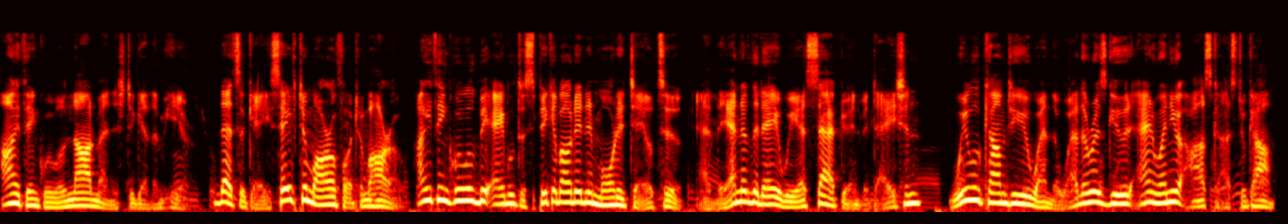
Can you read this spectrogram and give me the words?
I think we will not manage to get them here. That's okay, save tomorrow for tomorrow. I think we will be able to speak about it in more detail too. At the end of the day, we accept your invitation. We will come to you when the weather is good and when you ask us to come.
